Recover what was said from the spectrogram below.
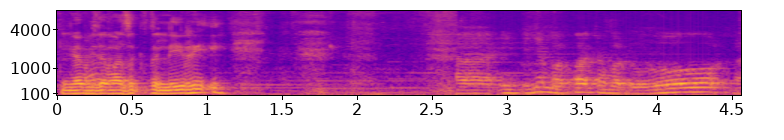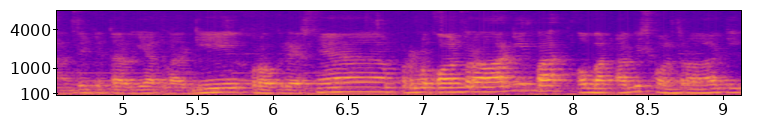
Nggak bisa masuk sendiri. Eh, intinya bapak coba dulu, nanti kita lihat lagi progresnya. Perlu kontrol lagi pak, obat habis kontrol lagi.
